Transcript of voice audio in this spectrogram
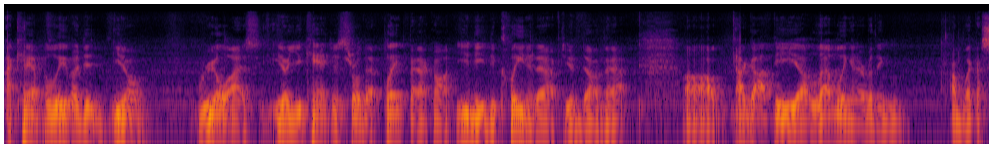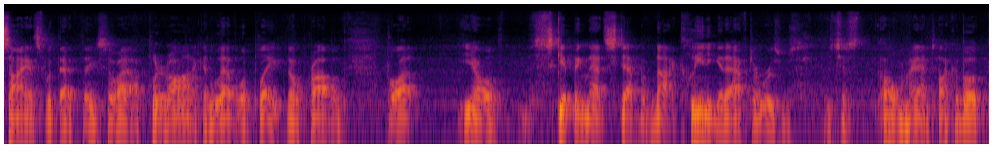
I can't believe I didn't, you know, realize, you know, you can't just throw that plate back on. You need to clean it after you've done that. Uh, I got the uh, leveling and everything. I'm like a science with that thing, so I, I put it on. I can level a plate, no problem. But you know, skipping that step of not cleaning it afterwards was, was just, oh man, talk about,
